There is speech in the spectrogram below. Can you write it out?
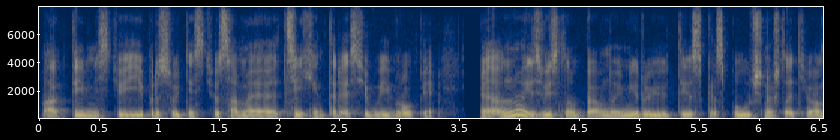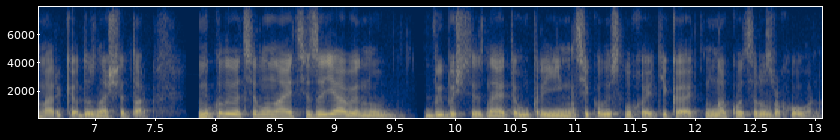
активністю і присутністю саме цих інтересів у Європі. Е, ну і, звісно, певною мірою тиск Сполучених Штатів Америки. Однозначно так. Тому, коли оці лунають ці заяви, ну вибачте, знаєте, українці, коли слухають, і кажуть, ну на кого це розраховано?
